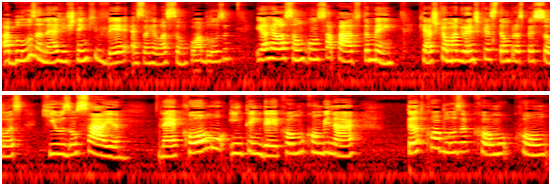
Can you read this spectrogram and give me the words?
a blusa, né? A gente tem que ver essa relação com a blusa e a relação com o sapato também, que acho que é uma grande questão para as pessoas que usam saia, né? Como entender, como combinar tanto com a blusa como com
